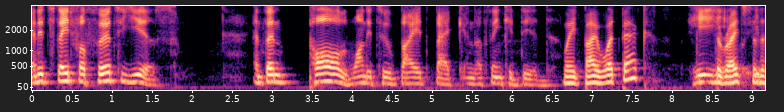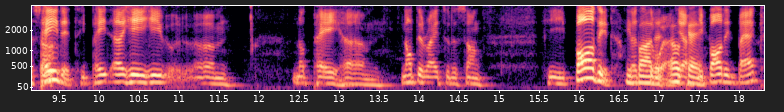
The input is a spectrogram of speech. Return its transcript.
And it stayed for 30 years. And then Paul wanted to buy it back, and I think he did. Wait, buy what back? He The he- rights to he the song? paid it. He paid. Uh, he he um, not pay. Um, not the right to the song. He bought it. He That's bought the it, word. Yeah, okay. he bought it back.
